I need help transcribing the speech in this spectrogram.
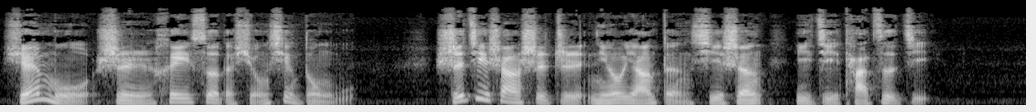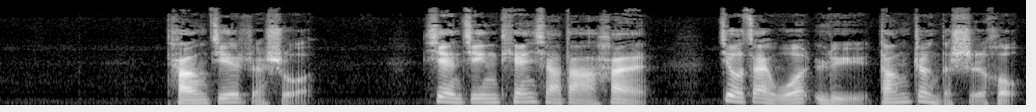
玄母是黑色的雄性动物，实际上是指牛羊等牺牲以及他自己。汤接着说：“现今天下大旱，就在我吕当政的时候，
